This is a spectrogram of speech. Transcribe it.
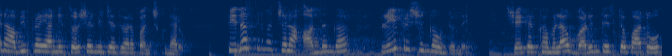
తన అభిప్రాయాన్ని సోషల్ మీడియా ద్వారా పంచుకున్నారు. ఫిదా సినిమా చాలా అందంగా రీఫ్రెషింగ్గా ఉంటుంది. శేఖర్ కమల వరుణ్ తేజ్తో పాటు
